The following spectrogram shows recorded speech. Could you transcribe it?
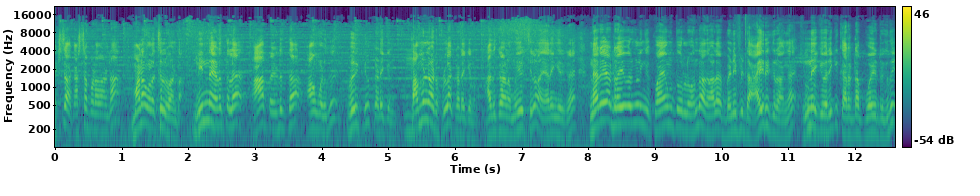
எக்ஸ்ட்ரா கஷ்டப்பட வேண்டாம். மன உளைச்சல் வேண்டாம். நின்ன இடத்துல ஆப் எடுத்தா அவங்களுக்கு வெஹிக்கிள் கிடைக்கணும். தமிழ்நாடு ஃபுல்லாக கிடைக்கணும். அதுக்கான முயற்சியில் நான் இறங்கியிருக்கிறேன். நிறைய டிரைவர்கள் இங்கே கோயம்புத்தூரில் வந்து அதனால பெனிஃபிட் ஆயிருக்கிறாங்க. இன்னைக்கு வரைக்கும் கரெக்டாக போயிட்டு இருக்குது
